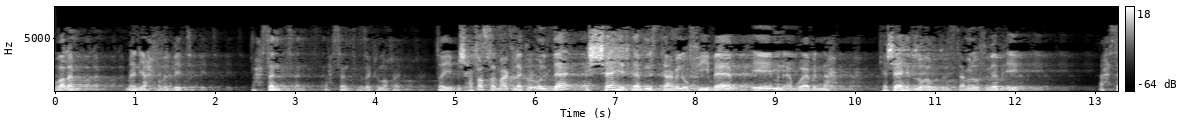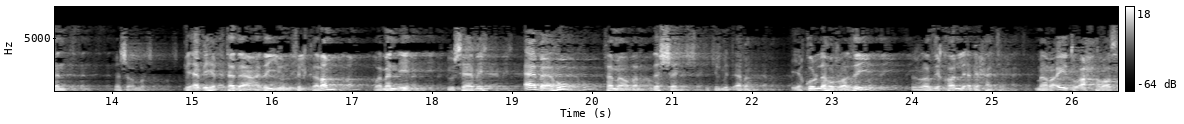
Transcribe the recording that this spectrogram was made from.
ظلم من يحفظ البيت. أحسنت أحسنت جزاك الله خير. طيب مش هفصل معاكم لكن أقول ده الشاهد ده بنستعمله في باب إيه؟ من أبواب النحو. كشاهد لغوي بنستعمله في باب إيه؟ أحسنت. ما شاء الله. بأبه اقتدى عدي في الكرم ومن إيه؟ يشابه أباه فما ظلم. ده الشاهد في كلمة أباه يقول له الرازي الرازي قال لأبي حاتم ما رأيت أحرص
